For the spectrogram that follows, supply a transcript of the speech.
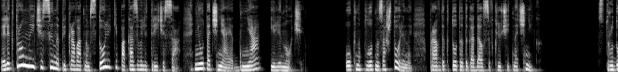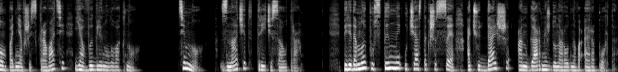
Электронные часы на прикроватном столике показывали три часа, не уточняя, дня или ночи. Окна плотно зашторены, правда, кто-то догадался включить ночник. С трудом поднявшись с кровати, я выглянула в окно. Темно, значит, три часа утра. Передо мной пустынный участок шоссе, а чуть дальше — ангар международного аэропорта.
